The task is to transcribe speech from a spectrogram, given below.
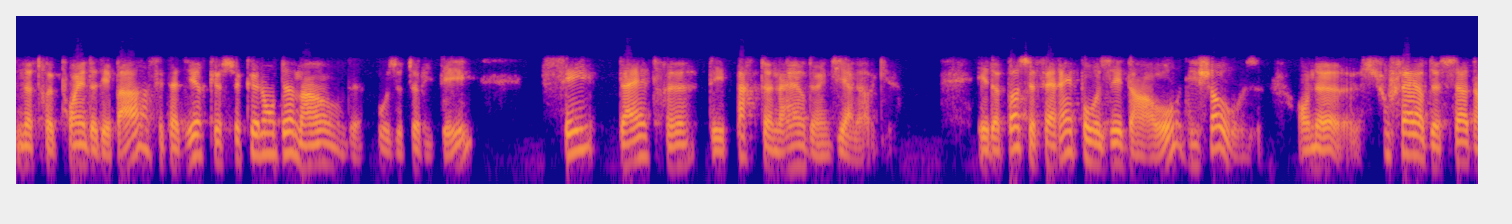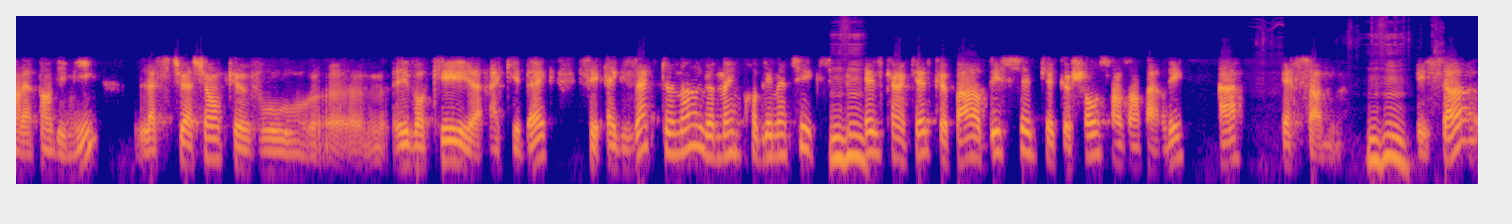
notre point de départ, c'est-à-dire que ce que l'on demande aux autorités, c'est d'être des partenaires d'un dialogue et de ne pas se faire imposer d'en haut des choses. On a souffert de ça dans la pandémie. La situation que vous euh, évoquez à Québec, c'est exactement le même problématique. Mm-hmm. Quelqu'un quelque part décide quelque chose sans en parler à personne. Mm-hmm. Et ça,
